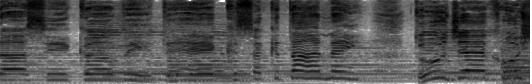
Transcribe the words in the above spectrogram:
उदासी कभी देख सकता नहीं। तुझे खुश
